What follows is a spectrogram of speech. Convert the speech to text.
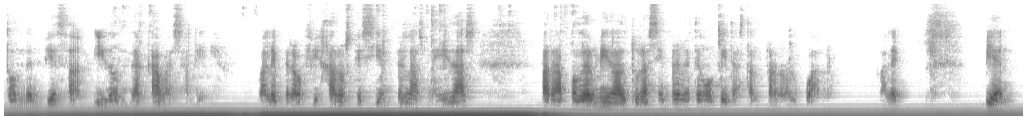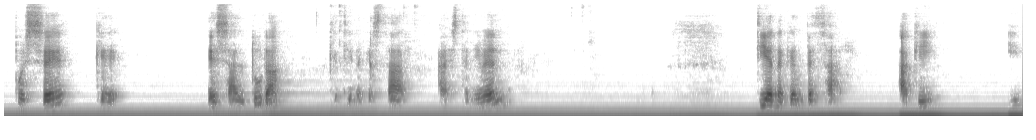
dónde empieza y dónde acaba esa línea. ¿Vale? Pero fijaros que siempre las medidas, para poder medir altura, siempre me tengo que ir hasta el plano del cuadro. ¿Vale? Bien, pues sé que esa altura, que tiene que estar a este nivel, tiene que empezar aquí y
